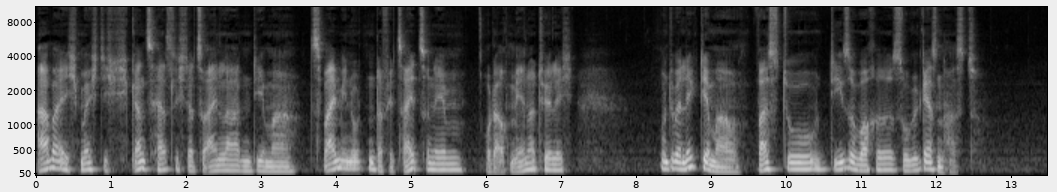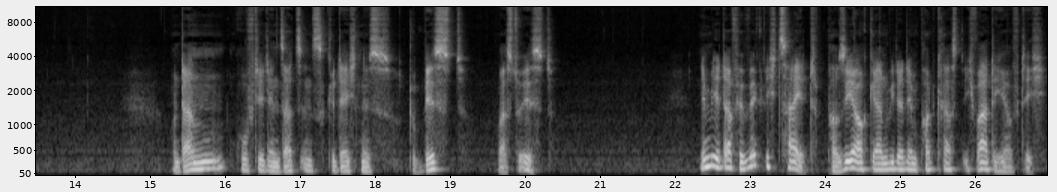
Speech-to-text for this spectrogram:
Aber ich möchte dich ganz herzlich dazu einladen, dir mal zwei Minuten dafür Zeit zu nehmen oder auch mehr natürlich und überleg dir mal, was du diese Woche so gegessen hast. Und dann ruf dir den Satz ins Gedächtnis, du bist, was du isst. Nimm dir dafür wirklich Zeit, pausiere auch gern wieder den Podcast, ich warte hier auf dich.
